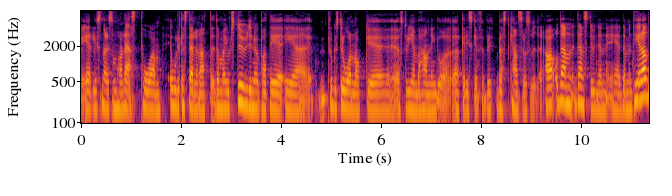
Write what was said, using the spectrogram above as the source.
er lyssnare som har läst på eh, olika ställen att de har gjort studier nu på att det är progesteron och eh, östrogenbehandling då ökar risken för bröstcancer och så vidare. Ja, och den, den studien är dementerad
